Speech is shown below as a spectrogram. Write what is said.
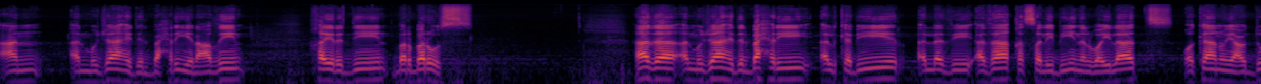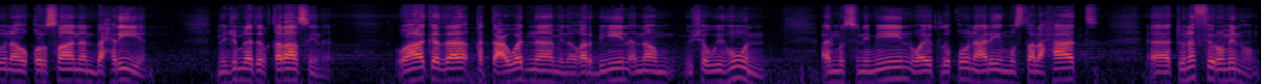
عن المجاهد البحري العظيم خير الدين بربروس. هذا المجاهد البحري الكبير الذي أذاق الصليبيين الويلات وكانوا يعدونه قرصانا بحريا من جملة القراصنة. وهكذا قد تعودنا من الغربيين أنهم يشوهون المسلمين ويطلقون عليهم مصطلحات تنفر منهم.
